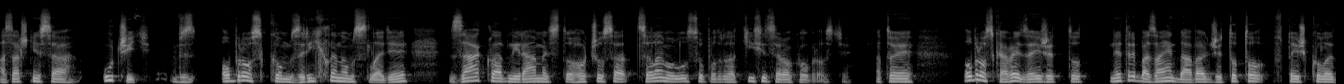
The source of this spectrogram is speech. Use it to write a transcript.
a začne sa učiť v obrovskom zrýchlenom slede základný rámec toho, čo sa celému ľudstvu potrebuje tisíce rokov proste. A to je obrovská vec, že to netreba zanedbávať, že toto v tej škole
